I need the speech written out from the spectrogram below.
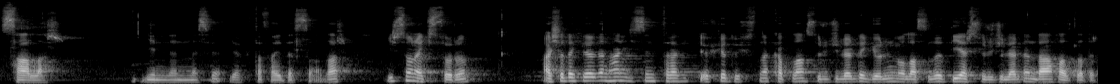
sağlar. Yenilenmesi yakıta fayda sağlar. Bir sonraki soru. Aşağıdakilerden hangisinin trafikte öfke duygusuna kapılan sürücülerde görülme olasılığı diğer sürücülerden daha fazladır?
